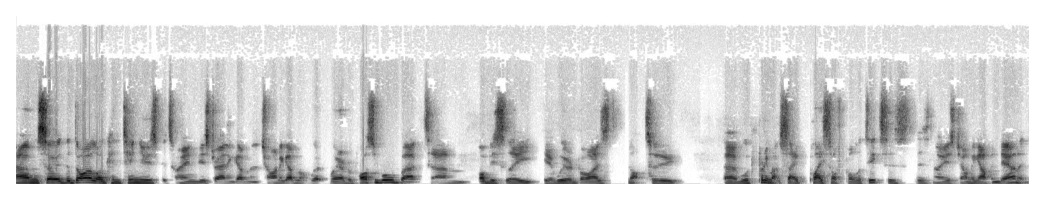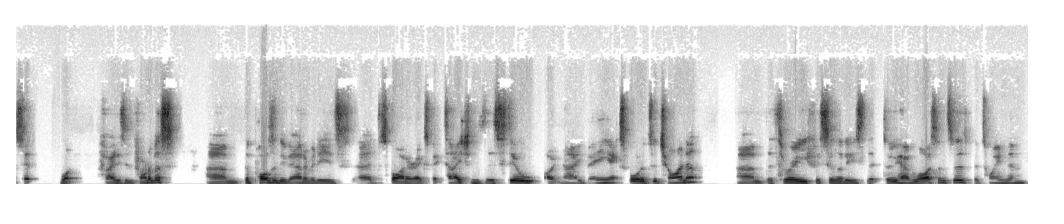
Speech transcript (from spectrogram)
Um, so the dialogue continues between the Australian government and the China government wherever possible, but um, obviously, yeah, we're advised not to uh, we'll pretty much say play soft politics. There's, there's no use jumping up and down, accept what fate is in front of us. Um, the positive out of it is, uh, despite our expectations, there's still oat and hay being exported to China. Um, the three facilities that do have licenses, between them,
